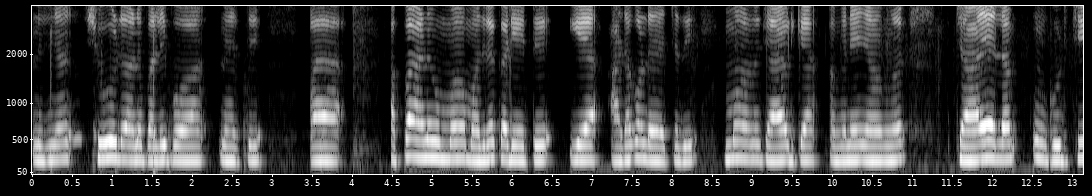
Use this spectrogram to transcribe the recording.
എന്നിട്ട് ഞാൻ ഷൂ ഇടുകയാണ് പള്ളിയിൽ പോകാൻ നേരത്ത്. അപ്പാണ് ഉമ്മ മധുരക്കടിയായിട്ട് ഈ അട കൊണ്ടുവച്ചത് ഉമ്മ പറഞ്ഞു ചായ കുടിക്കാൻ അങ്ങനെ ഞങ്ങൾ ചായ എല്ലാം കുടിച്ച്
